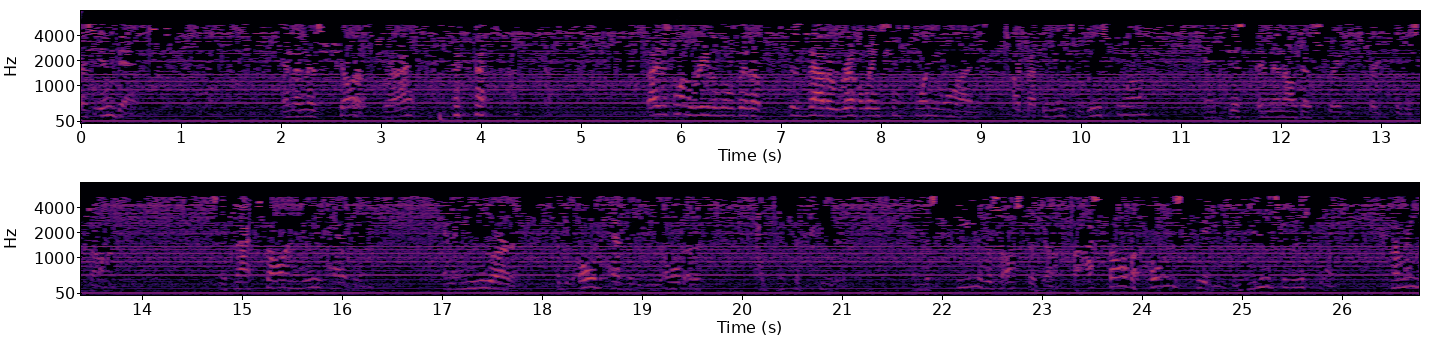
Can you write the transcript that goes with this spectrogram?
there's. And then there's Sharps, right? I just want to read a little bit of this is out of Revelation 21. Talk about the New Jerusalem, and just and then I'll go straight straight to the song. It says, I saw a new heaven and a new earth. For the old heaven and the old earth had disappeared, and the sea was also gone. For I saw the holy city, the New Jerusalem, coming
